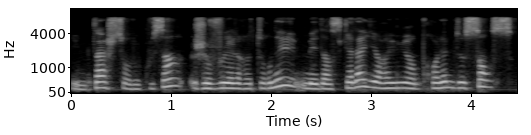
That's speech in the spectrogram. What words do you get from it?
une tâche sur le coussin, je voulais le retourner, mais dans ce cas-là, il y aurait eu un problème de sens.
